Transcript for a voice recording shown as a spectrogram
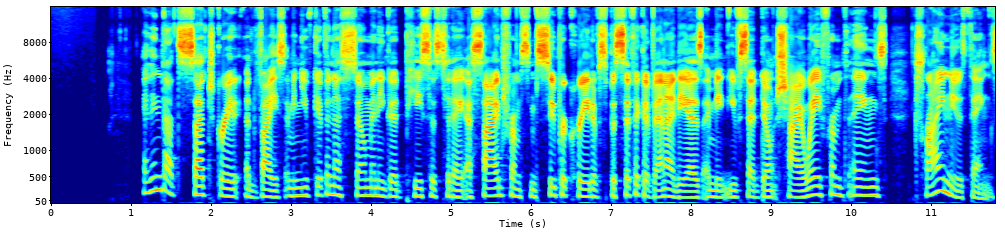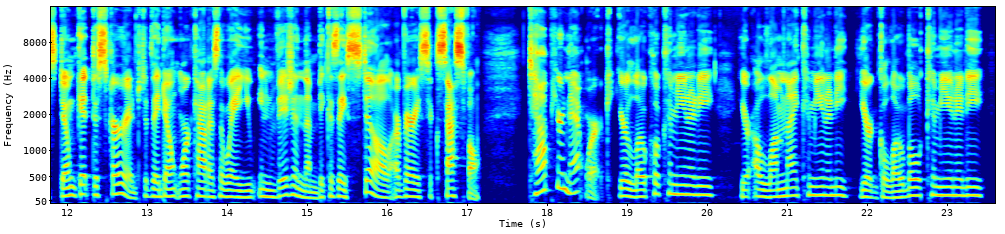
I think that's such great advice. I mean, you've given us so many good pieces today, aside from some super creative, specific event ideas. I mean, you've said don't shy away from things, try new things, don't get discouraged if they don't work out as the way you envision them, because they still are very successful. Tap your network, your local community, your alumni community, your global community.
